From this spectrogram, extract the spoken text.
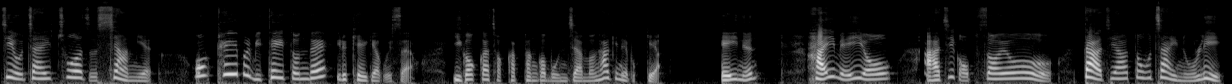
就在桌子下面. 어, 테이블 밑에 있던데? 이렇게 얘기하고 있어요. 이것과 적합한 거 뭔지 한번 확인해 볼게요. A는 还没有 아직 없어요. 大家都在努力.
